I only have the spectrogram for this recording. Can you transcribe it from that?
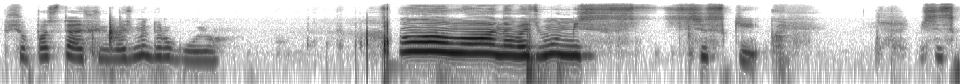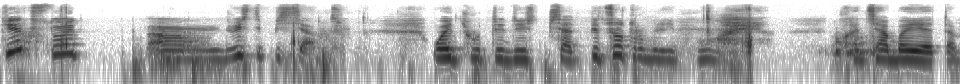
Все, поставь ее, возьми другую. А, ладно, возьму миссис Кейк. Миссис Кейк стоит эм, 250. Ой, тут 250, 500 рублей. Ой. Хотя бы это.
